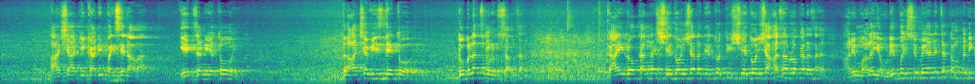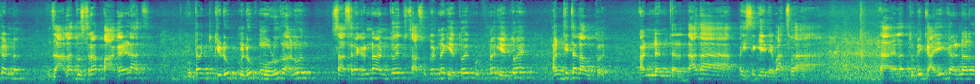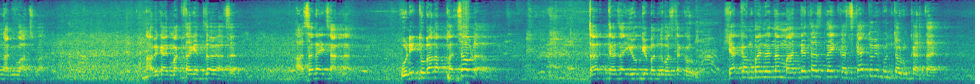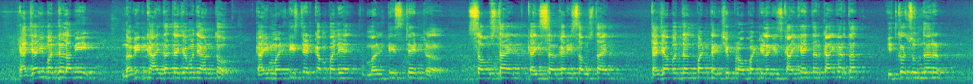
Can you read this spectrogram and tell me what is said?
अशा ठिकाणी पैसे लावा. एक जण येतोय. दहाशे वीस देतो. डुबलाच म्हणून समजा. काही लोकांना शे दोनशेला देतो ती शे दोनशे हजार लोकांना सांग अरे मला एवढे पैसे मिळाले त्या कंपनीकडनं. झाला दुसरा पागळलाच. कुठं किडूक मिडूक मोडून आणून सासऱ्याकडनं आणतोय सासूकडनं घेतोय कुठनं घेतोय आणि तिथं लावतोय. आणि नंतर दादा पैसे गेले वाचवा. याला तुम्ही काही करणार आम्ही वाचवा. आम्ही काय मागता घेतलं असं. असं नाही चालणार. कुणी तुम्हाला फसवलं तर त्याचा योग्य बंदोबस्त करू. ह्या कंपन्यांना मान्यताच नाही कसं काय तुम्ही गुंतवणूक करताय? ह्याच्याही बद्दल आम्ही नवीन कायदा त्याच्यामध्ये आणतो. काही मल्टी स्टेट कंपनी आहेत मल्टी स्टेट संस्था आहेत काही सहकारी संस्था आहेत. त्याच्याबद्दल पण त्यांची प्रॉपर्टी लगेच काही काही तर काय करतात? इतकं सुंदर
